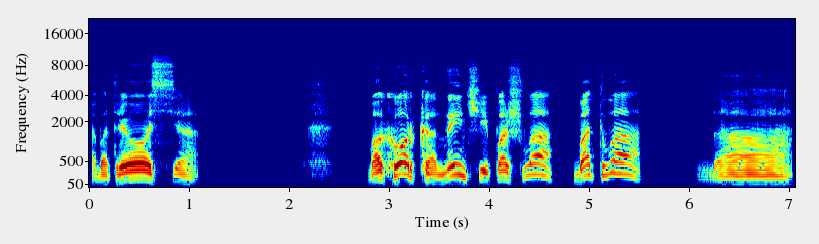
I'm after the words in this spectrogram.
оботресся. Махорка нынче пошла, ботва. Да.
